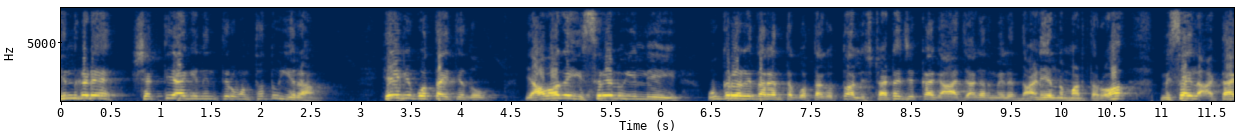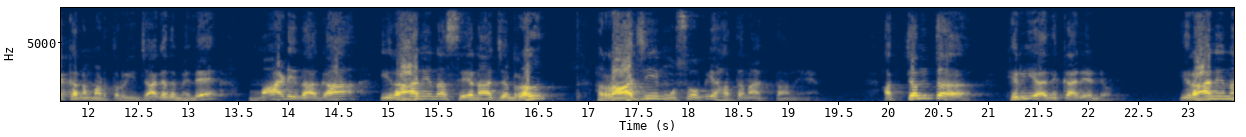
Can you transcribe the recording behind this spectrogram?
ಹಿಂದ್ಗಡೆ ಶಕ್ತಿಯಾಗಿ ನಿಂತಿರುವಂಥದ್ದು ಇರಾನ್. ಹೇಗೆ ಗೊತ್ತಾಯ್ತಿದು ಯಾವಾಗ ಇಸ್ರೇಲು ಇಲ್ಲಿ ಉಗ್ರರಿದ್ದಾರೆ ಅಂತ ಗೊತ್ತಾಗುತ್ತೋ, ಅಲ್ಲಿ ಸ್ಟ್ರಾಟಜಿಕ್ ಆಗಿ ಆ ಜಾಗದ ಮೇಲೆ ದಾಳಿಯನ್ನು ಮಾಡ್ತಾರೋ ಮಿಸೈಲ್ ಅಟ್ಯಾಕನ್ನು ಮಾಡ್ತಾರೋ, ಈ ಜಾಗದ ಮೇಲೆ ಮಾಡಿದಾಗ ಇರಾನಿನ ಸೇನಾ ಜನರಲ್ ರಾಜಿ ಮುಸೋಬಿ ಹತನಾಗ್ತಾನೆ. ಅತ್ಯಂತ ಹಿರಿಯ ಅಧಿಕಾರಿಯಲ್ಲಿ ಅವನು. ಇರಾನಿನ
